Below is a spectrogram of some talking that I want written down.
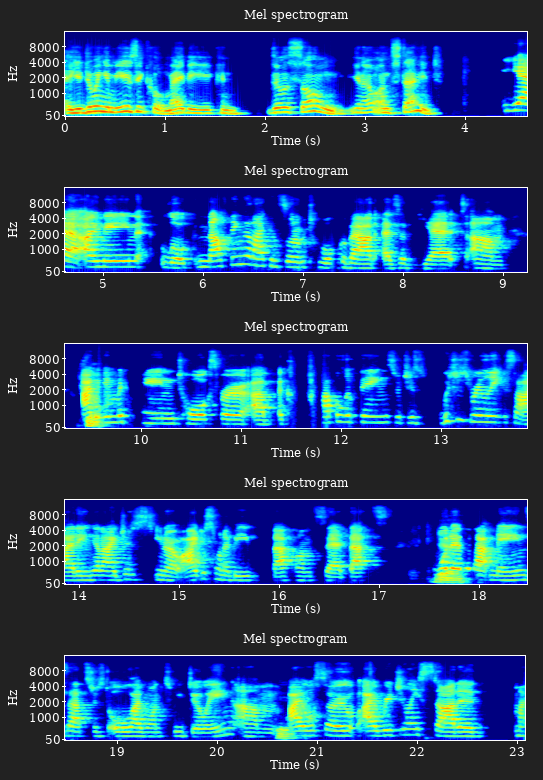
are you doing a musical? Maybe you can do a song, you know, on stage. Yeah, I mean, look, nothing that I can sort of talk about as of yet. Um, Sure. I'm in between talks for um, a couple of things, which is which is really exciting. And I just, you know, I just want to be back on set. That's whatever yeah. that means. That's just all I want to be doing. Um, cool. I also, I originally started. My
